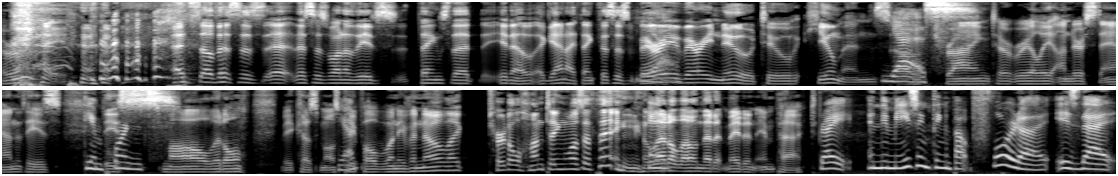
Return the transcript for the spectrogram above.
Right. and so this is uh, this is one of these things that you know again I think this is very Yeah. very new to humans Yes. trying to really understand these The these small little because most Yep. people wouldn't even know like turtle hunting was a thing let alone that it made an impact. Right. And the amazing thing about Florida is that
